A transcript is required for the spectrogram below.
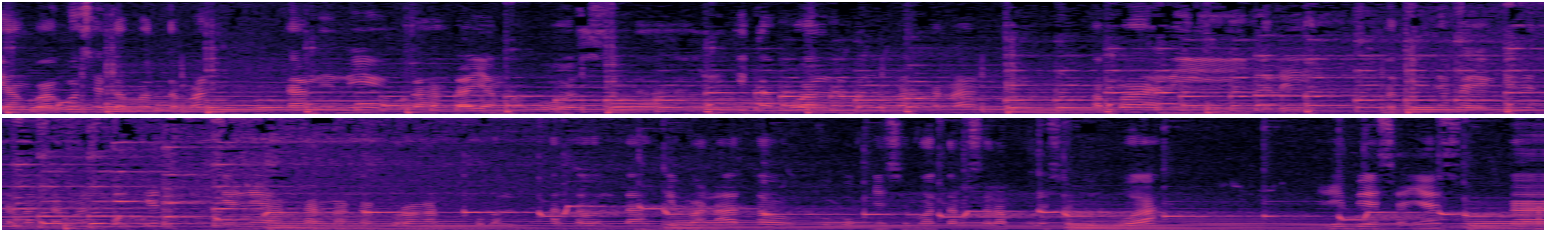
yang bagus ya teman-teman. Kan ini udah ada yang bagus. Nah ini kita buang entah gimana atau pupuknya semua terserap oleh satu buah. Jadi biasanya suka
